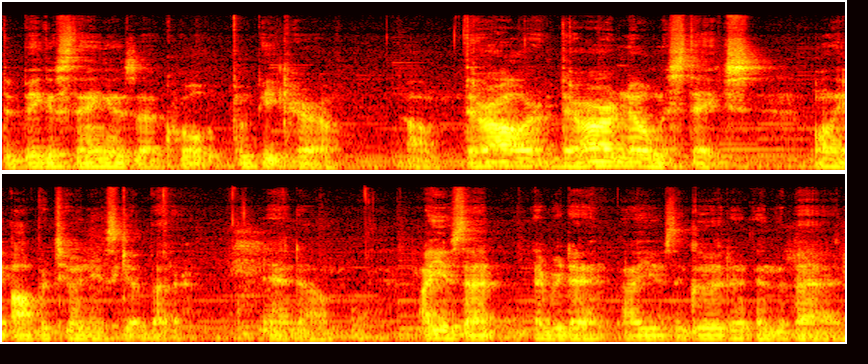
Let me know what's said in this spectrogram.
the biggest thing is a quote from Pete Carroll. Um, there, are, there are no mistakes, only opportunities get better. And um, I use that every day. I use the good and the bad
